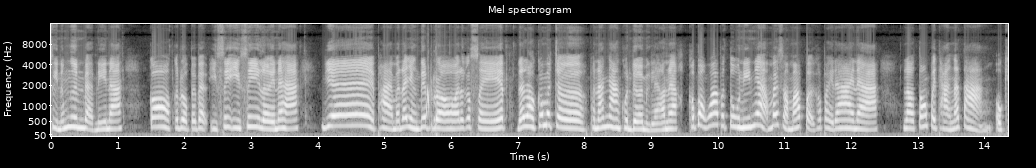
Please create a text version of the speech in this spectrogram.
สีน้ำเงินแบบนี้นะ ก็กระโดดไปแบบอีซี่อีซี่เลยนะคะเย้ผ่านมาได้อย่างเรียบร้อยแล้วก็เซฟ แล้วเราก็มาเจอพนักงานคนเดิมอีกแล้วนะเขาบอกว่าประตูนี้เนี่ยไม่สามารถเปิดเข้าไปได้นะคะเราต้องไปทางหน้าต่าง โอเค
